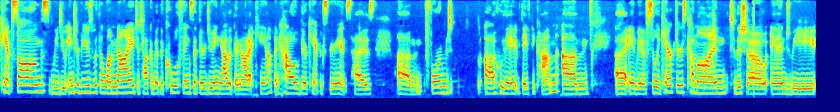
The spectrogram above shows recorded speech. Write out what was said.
camp songs. We do interviews with alumni to talk about the cool things that they're doing now that they're not at camp and how their camp experience has um, formed uh, who they, they've become. Um, Uh, and we have silly characters come on to the show, and we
